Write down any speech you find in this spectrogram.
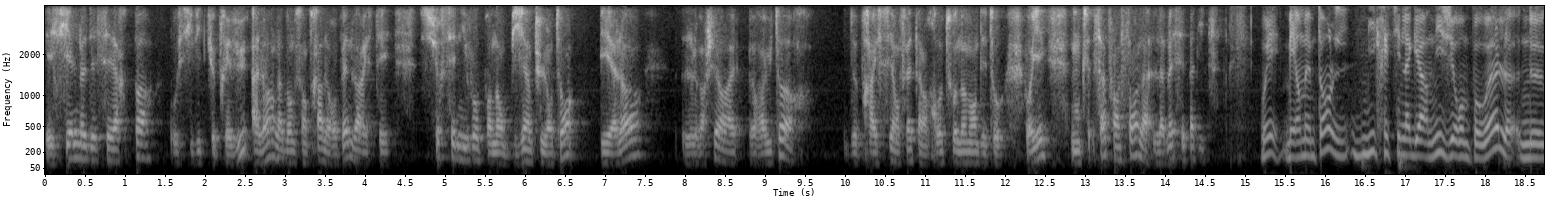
Et si elle ne décélère pas aussi vite que prévu, alors la Banque Centrale Européenne va rester sur ces niveaux pendant bien plus longtemps. Et alors, le marché aura, eu tort de pricer en fait un retournement des taux. Vous voyez? Donc ça, pour l'instant, la, la messe n'est pas dite. Oui, mais en même temps, ni Christine Lagarde ni Jérôme Powell ne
